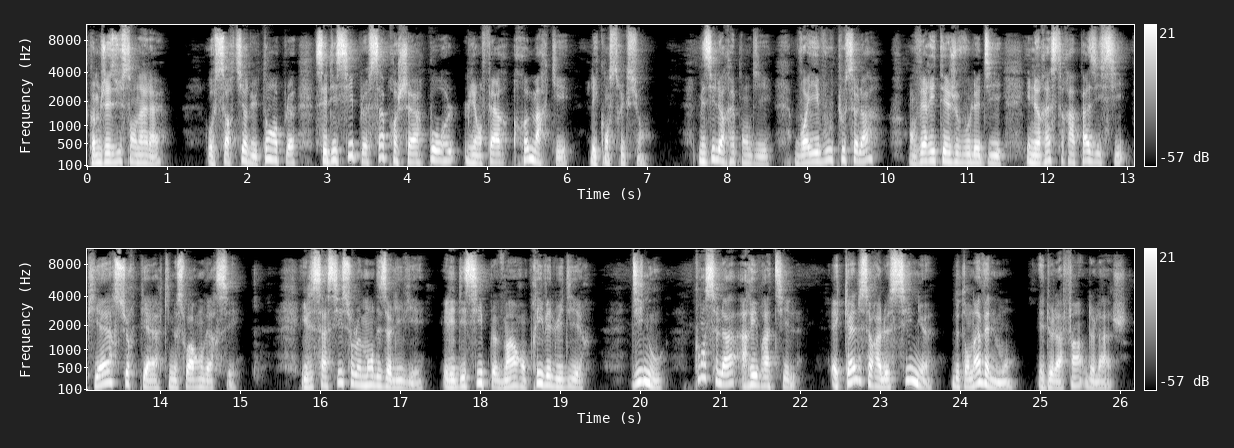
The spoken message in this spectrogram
Comme Jésus s'en allait, au sortir du temple, ses disciples s'approchèrent pour lui en faire remarquer les constructions. Mais il leur répondit, Voyez-vous tout cela? En vérité, je vous le dis, il ne restera pas ici pierre sur pierre qui ne soit renversée. Il s'assit sur le mont des Oliviers, et les disciples vinrent en privé lui dire, Dis-nous, quand cela arrivera-t-il, et quel sera le signe de ton avènement et de la fin de l'âge?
